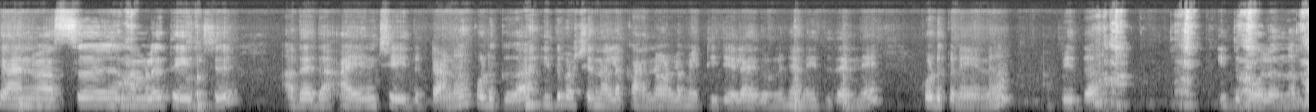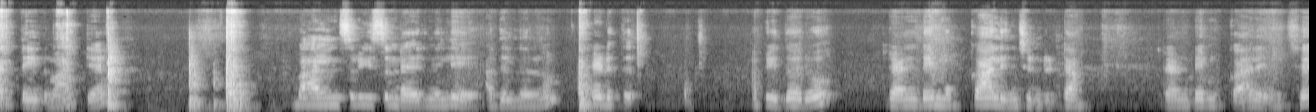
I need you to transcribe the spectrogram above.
ക്യാൻവാസ് നമ്മൾ തേച്ച് അതായത് അയൺ ചെയ്തിട്ടാണ് കൊടുക്കുക. ഇത് പക്ഷെ നല്ല കനമുള്ള മെറ്റീരിയൽ ആയതുകൊണ്ട് ഞാൻ ഇത് തന്നെ കൊടുക്കണേന്. അപ്പൊ ഇത് ഇതുപോലെ ഒന്ന് കട്ട് ചെയ്ത് മാറ്റിയാൽ ബാലൻസ് പീസ് ഉണ്ടായിരുന്നില്ലേ അതിൽ നിന്നും എടുത്ത്. അപ്പൊ ഇതൊരു രണ്ടേ മുക്കാൽ ഇഞ്ച് ഉണ്ട് കേട്ടോ രണ്ടേ മുക്കാൽ ഇഞ്ച്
